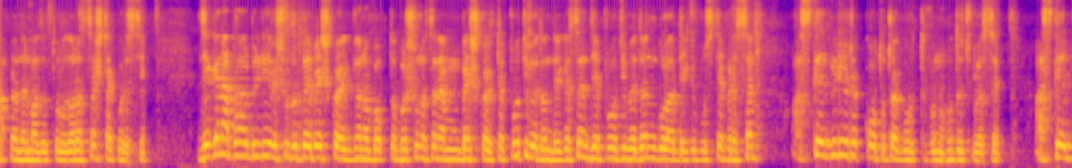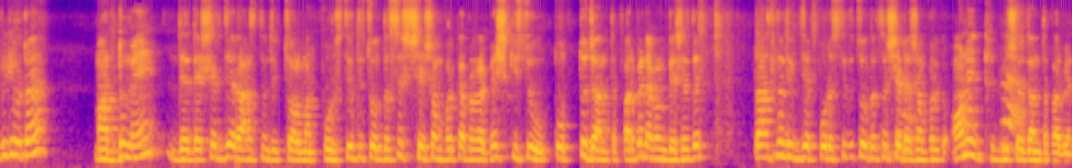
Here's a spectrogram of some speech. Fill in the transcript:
আপনাদের মাঝে তুলে ধরার চেষ্টা করেছি। যেখানে আপনার ভিডিওর শুরুতে বেশ কয়েকজন বক্তব্য শুনেছেন এবং বেশ কয়েকটা প্রতিবেদন দেখেছেন। যে প্রতিবেদনগুলো দেখে বুঝতে পেরেছেন আজকের ভিডিওটা কতটা গুরুত্বপূর্ণ হতে চলেছে। আজকের ভিডিওটা মাধ্যমে যে দেশের যে রাজনৈতিক চলমান পরিস্থিতি চলতেছে, সে সম্পর্কে আপনারা বেশ কিছু তথ্য জানতে পারবেন এবং দেশের যে রাজনৈতিক যে পরিস্থিতি চলতেছে সেটা সম্পর্কে অনেক বিষয় জানতে পারবেন।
